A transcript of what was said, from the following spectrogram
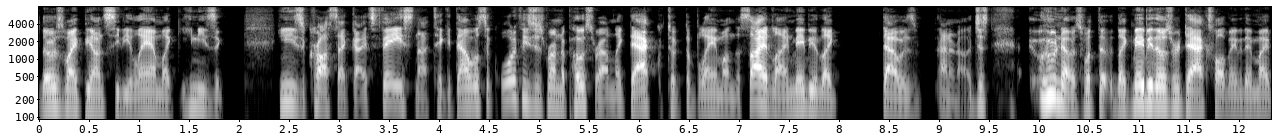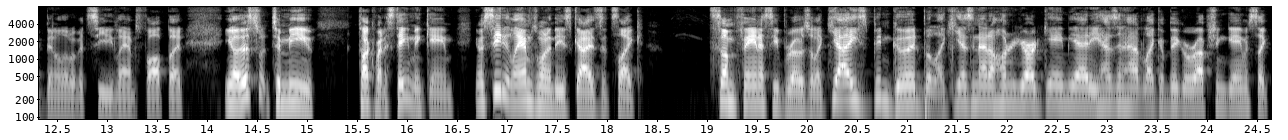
those might be on CeeDee Lamb. Like he needs to he needs to cross that guy's face, not take it down. It was like, what if he's just running a post route? And like Dak took the blame on the sideline. Maybe like that was I don't know. Just who knows what the like maybe those were Dak's fault. Maybe they might have been a little bit CeeDee Lamb's fault. But you know, this to me, talk about a statement game. You know, CeeDee Lamb's one of these guys. It's like some fantasy bros are like, yeah, he's been good, but like he hasn't had a hundred yard game yet. He hasn't had like a big eruption game. It's like,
